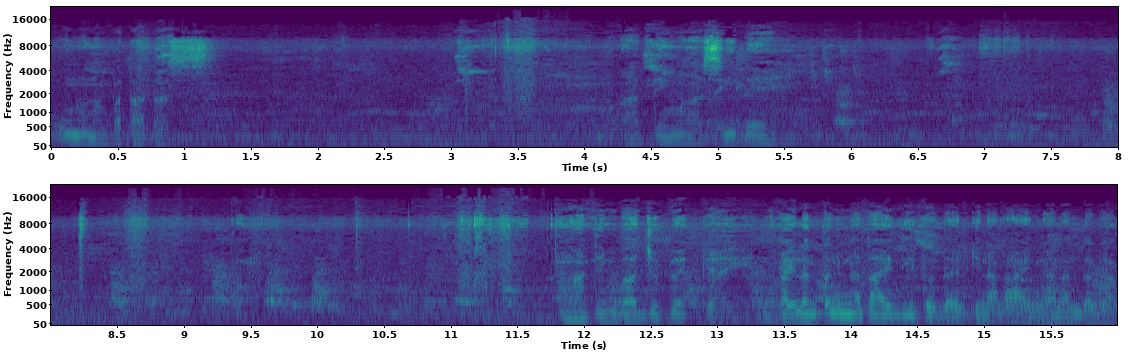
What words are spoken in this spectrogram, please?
Puno ng patatas. Ang ating mga sile. Ang ating badyo pekay. Nakailan tanim na tayo dito dahil kinakain nga ng daga.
